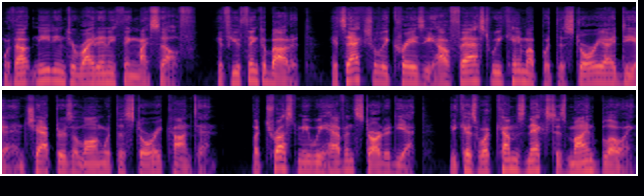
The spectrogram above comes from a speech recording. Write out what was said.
without needing to write anything myself. If you think about it, it's actually crazy how fast we came up with the story idea and chapters along with the story content. But trust me we haven't started yet, because what comes next is mind-blowing.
